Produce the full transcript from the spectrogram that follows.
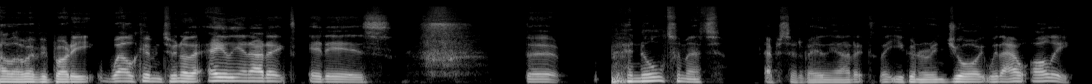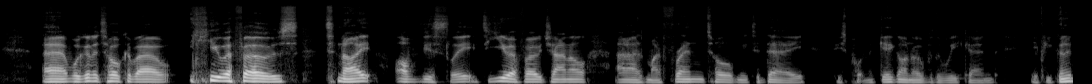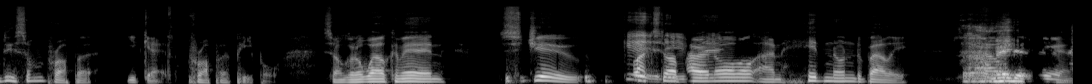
Hello, everybody. Welcome to another Alien Addict. It is the penultimate episode of Alien Addict that you're going to enjoy without Ollie. Uh, we're going to talk about UFOs tonight. Obviously, it's a UFO channel. And as my friend told me today, who's putting a gig on over the weekend, if you're going to do something proper, you get proper people. So I'm going to welcome in Stu, Good Blackstar evening. Paranormal, and Hidden Underbelly. Yeah, How I made are it. you doing?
